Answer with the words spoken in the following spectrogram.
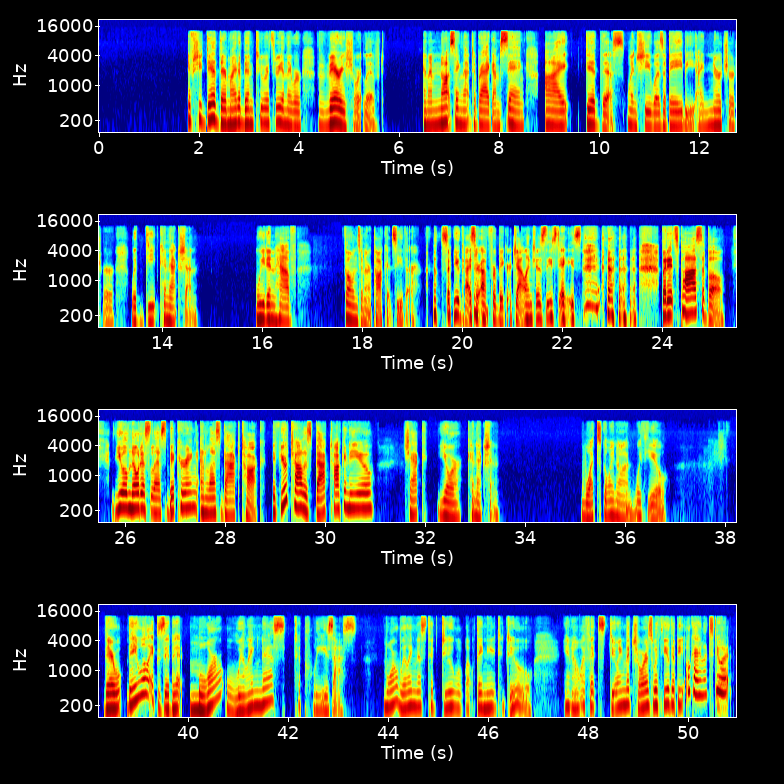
If she did, there might have been two or three, and they were very short lived. And I'm not saying that to brag. I'm saying I did this when she was a baby. I nurtured her with deep connection. We didn't have phones in our pockets either. so you guys are up mm-hmm. for bigger challenges these days. but it's possible. You'll notice less bickering and less back talk. If your child is back talking to you, check your connection. What's going on with you? There, they will exhibit more willingness to please us, more willingness to do what they need to do. You know, if it's doing the chores with you, they'll be, okay, let's do it.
